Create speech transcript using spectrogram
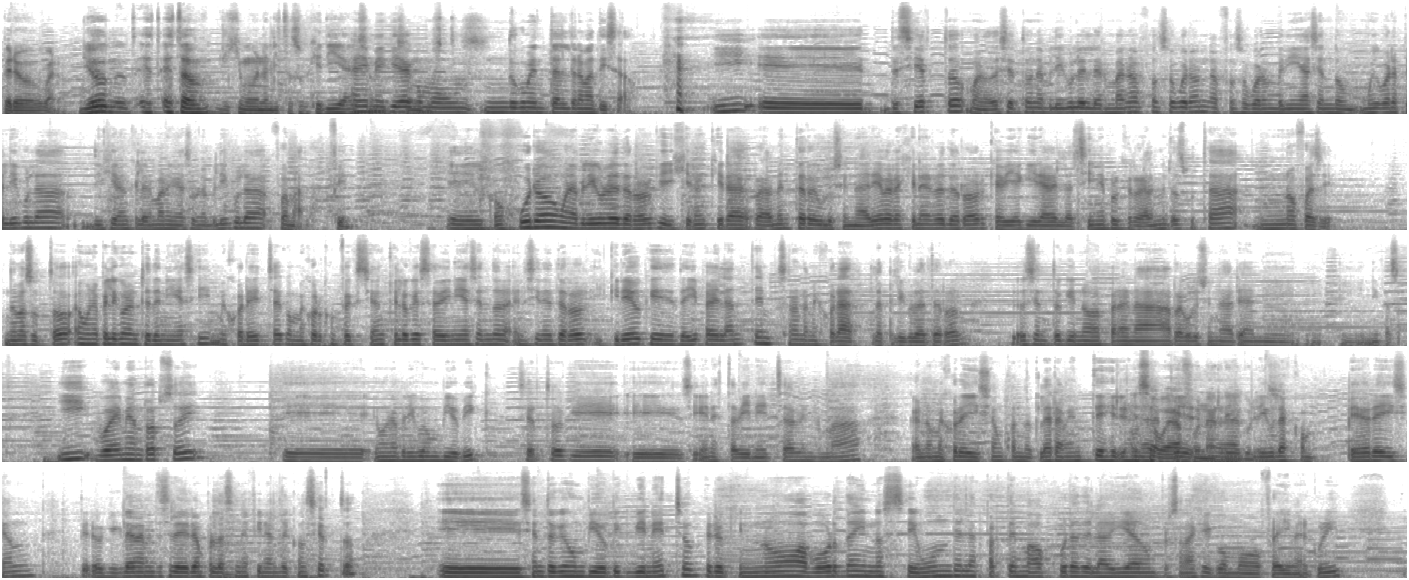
Pero bueno, yo, est- esta dijimos una lista subjetiva. Ahí son- me queda como un, un documental dramatizado. y eh, Desierto, bueno, Desierto es una película del hermano Alfonso Cuarón. Alfonso Cuarón venía haciendo muy buenas películas. Dijeron que el hermano iba a hacer una película, fue mala, fin. El Conjuro, una película de terror que dijeron que era realmente revolucionaria para el género de terror, que había que ir a verla al cine porque realmente asustaba. No fue así. No me asustó. Es una película entretenida, sí, mejor hecha, con mejor confección que lo que se venía haciendo en el cine de terror. Y creo que desde ahí para adelante empezaron a mejorar las películas de terror. Yo siento que no es para nada revolucionaria ni, ni, ni pasó. Y Bohemian Rhapsody eh, es una película, un biopic, ¿cierto? Que eh, si bien está bien hecha, bien armada, ganó mejor edición cuando claramente era una, de las películas con peor edición, pero que claramente se le dieron por la escena final del concierto. Eh, siento que es un biopic bien hecho, pero que no aborda y no se hunde en las partes más oscuras de la vida de un personaje como Freddie Mercury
